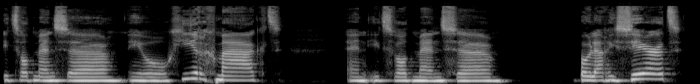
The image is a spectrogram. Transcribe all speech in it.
iets wat mensen heel gierig maakt en iets wat mensen polariseert.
